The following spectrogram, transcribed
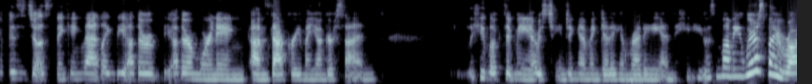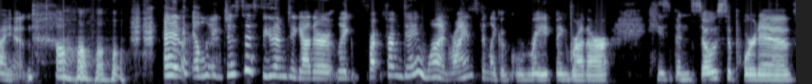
I was just thinking that like the other the other morning, um Zachary, my younger son, he looked at me. I was changing him and getting him ready, and he, he goes, "Mommy, where's my Ryan?" Oh. and, and, like just to see them together, like fr- from day one, Ryan's been like a great big brother. He's been so supportive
